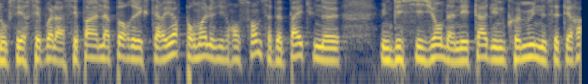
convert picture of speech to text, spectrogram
Donc c'est-à-dire c'est voilà, c'est pas un apport de l'extérieur. Pour moi, le vivre ensemble, ça peut pas être une une décision d'un État, d'une commune, etc.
